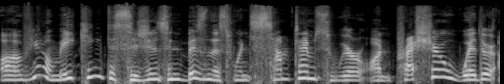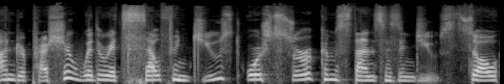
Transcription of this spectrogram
of, you know, making decisions in business when sometimes we're on pressure, whether under pressure, whether it's self induced or circumstances induced. So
